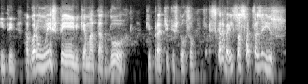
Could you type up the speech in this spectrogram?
Entende? Agora, um ex-PM que é matador, que pratica extorsão, o que esse cara vai? Ele só sabe fazer isso.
